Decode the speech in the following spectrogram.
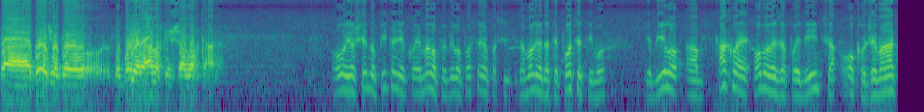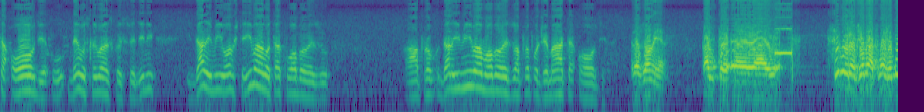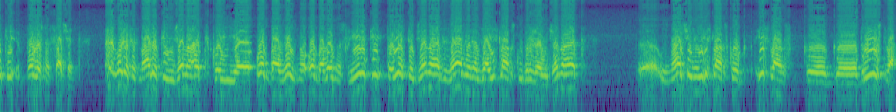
da dođe do, do bolje realnosti, inša Allah ta'ala. Ovo je još jedno pitanje koje je malo pre bilo postavljeno, pa si zamolio da te podsjetimo, je bilo a, kakva je obaveza pojedinca oko džemata ovdje u nemuslimanskoj sredini i da li mi uopšte imamo takvu obavezu, a pro, da li mi imamo obavezu apropo džemata ovdje? Razumijem. Pazite, ovaj, sigurno džemat može biti pogrešno svačen. E, može se smatrati u džemat koji je obavezno, obavezno slijediti, to jeste džemat zamjena za islamsku državu. Džemat e, u značenju islamskog, islamskog e, društva.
